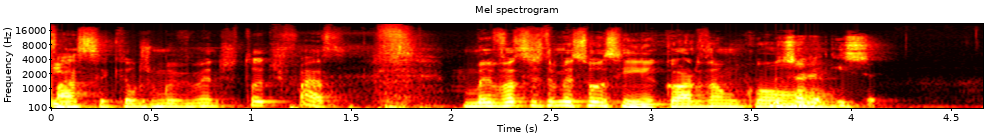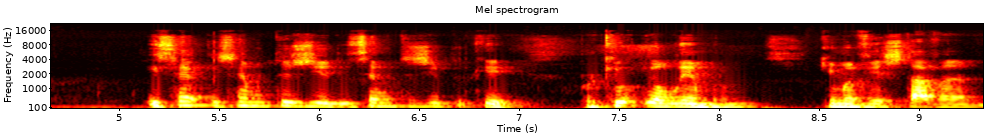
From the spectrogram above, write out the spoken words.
faço aqueles movimentos todos faço. Mas vocês também são assim, acordam com. Mas olha, isso, isso, é, isso é muito giro. Isso é muito giro porquê? Porque eu, eu lembro-me que uma vez estava,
